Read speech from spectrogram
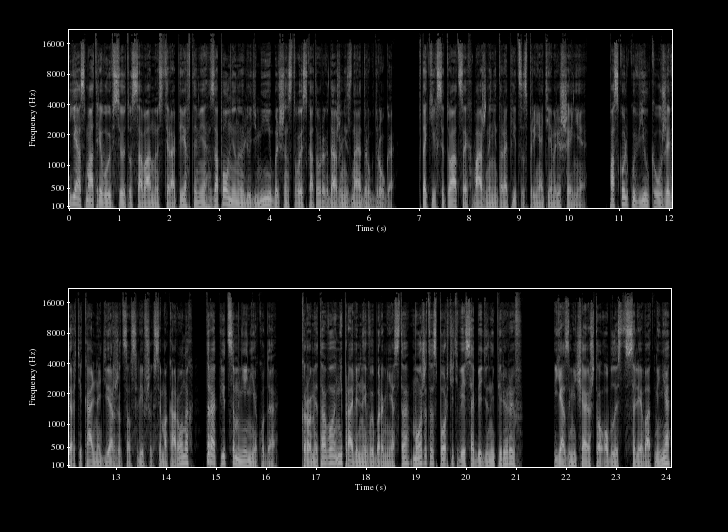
Я осматриваю всю эту саванну с терапевтами, заполненную людьми, большинство из которых даже не знают друг друга. В таких ситуациях важно не торопиться с принятием решения. Поскольку вилка уже вертикально держится в слившихся макаронах, торопиться мне некуда. Кроме того, неправильный выбор места может испортить весь обеденный перерыв. Я замечаю, что область слева от меня,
